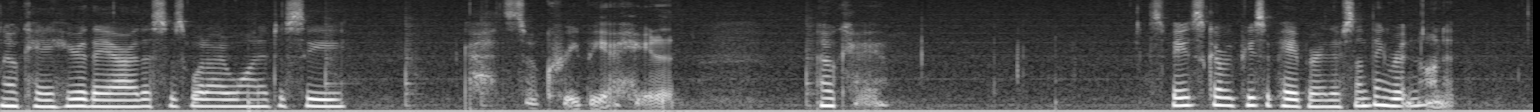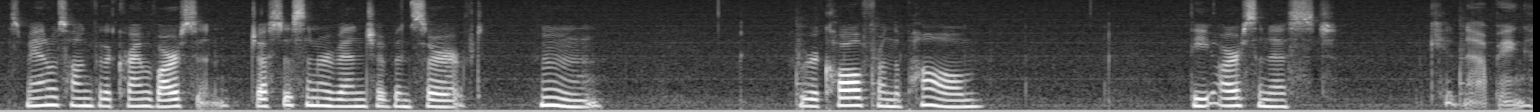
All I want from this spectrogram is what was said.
Okay, here they are. This is what I wanted to see. God, it's so creepy. I hate it. Okay. Spade discovered a piece of paper. There's something written on it. This man was hung for the crime of arson. Justice and revenge have been served. Hmm. We recall from the poem, the arsonist kidnapping,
